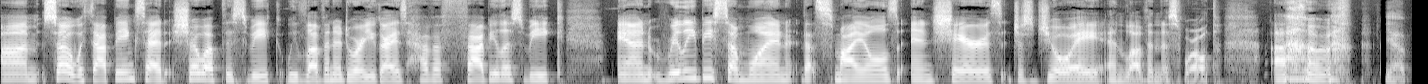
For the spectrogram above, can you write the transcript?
Um, so with that being said, show up this week. We love and adore you guys. Have a fabulous week and really be someone that smiles and shares just joy and love in this world. Um, yep.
